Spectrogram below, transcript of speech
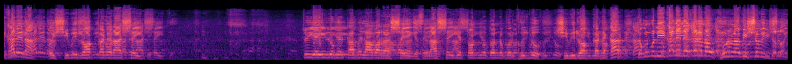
এখানে না, ওই শিবির রক কাটে রাজশাহীতে। তুই এই লোকের কাফেলা আবার রাজশাহী গেছে। রাজশাহী গিয়ে তন্ন তন্ন করে খুঁজলো, শিবির রক কাটে কার? তখন বলি, এখানে এখানে নাও, খুলনা বিশ্ববিদ্যালয়।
